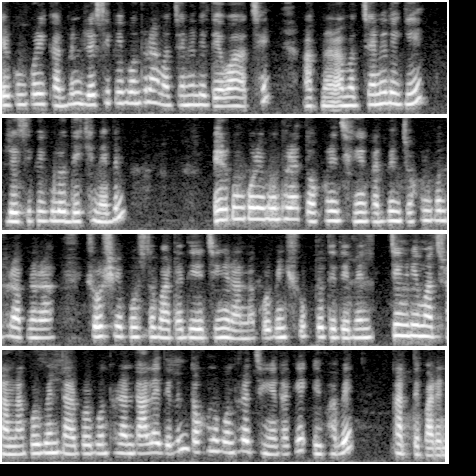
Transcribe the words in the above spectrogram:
এরকম করেই কাটবেন। রেসিপি বন্ধুরা আমার চ্যানেলে দেওয়া আছে। আপনারা আমার চ্যানেলে গিয়ে রেসিপিগুলো দেখে নেবেন। এরকম করে বন্ধুরা তখনই ঝিঙে কাটবেন। যখন বন্ধুরা আপনারা সর্ষে, পোস্ত, বাটা দিয়ে ঝিঙে রান্না করবেন, শুক্তোতে দেবেন, চিংড়ি মাছ রান্না করবেন, তারপর বন্ধুরা ডালে দেবেন, তখনও বন্ধুরা ঝিঙেটাকে এভাবে কাটতে পারেন।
